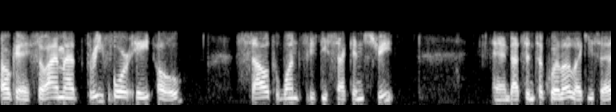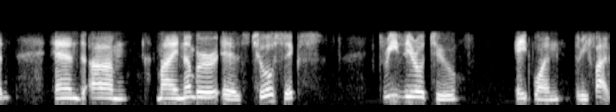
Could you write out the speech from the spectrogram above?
Okay, so I'm at 3480 South 152nd Street, and that's in Tukwila, like you said. And um, my number is 206 302 8135.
